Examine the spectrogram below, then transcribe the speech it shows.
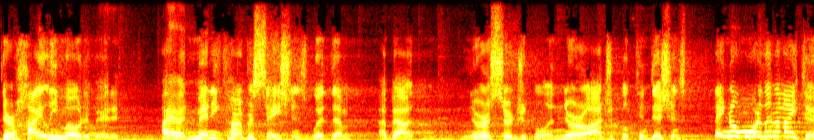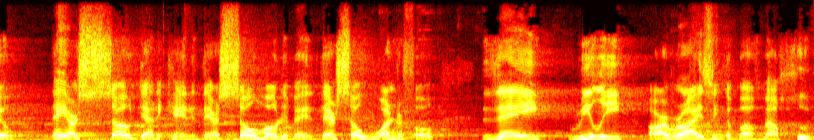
They're highly motivated. I had many conversations with them about neurosurgical and neurological conditions. They know more than I do. They are so dedicated, they are so motivated, they're so wonderful. They really are rising above Malchut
